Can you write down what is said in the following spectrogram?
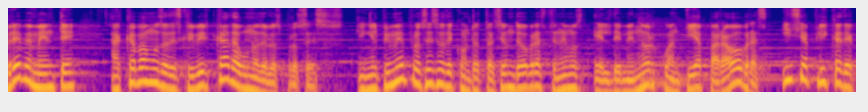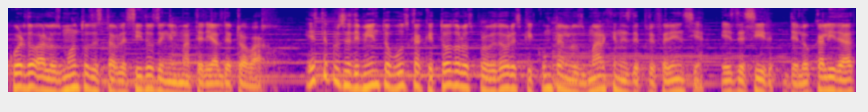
Brevemente, acá vamos a describir cada uno de los procesos. En el primer proceso de contratación de obras tenemos el de menor cuantía para obras y se aplica de acuerdo a los montos establecidos en el material de trabajo. Este procedimiento busca que todos los proveedores que cumplan los márgenes de preferencia, es decir, de localidad,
